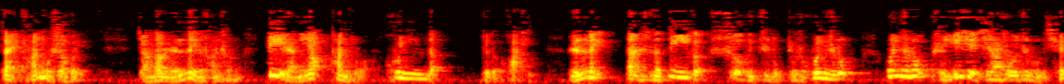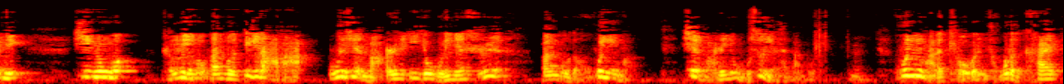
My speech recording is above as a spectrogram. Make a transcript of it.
在传统社会，讲到人类的传承，必然要探索婚姻的这个话题。人类诞生的第一个社会制度就是婚姻制度，婚姻制度是一切其他社会制度的前提。新中国成立以后颁布的第一大法不是宪法，而是一九五零年十月颁布的婚姻法。宪法是一九五四年才颁布的。婚姻法的条文除了开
